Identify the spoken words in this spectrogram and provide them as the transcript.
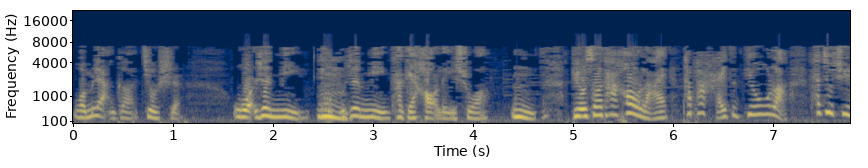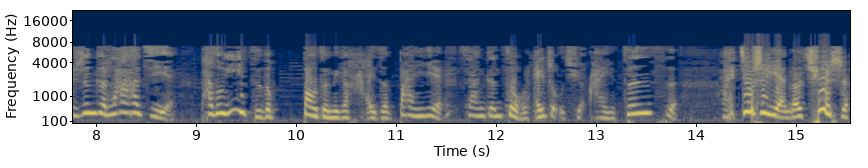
我们两个就是我认命，你不认命。他给郝蕾说，嗯，比如说他后来他怕孩子丢了，他就去扔个垃圾，他都一直的抱着那个孩子，半夜三更走来走去，哎呀，真是。哎，就是演的确实，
